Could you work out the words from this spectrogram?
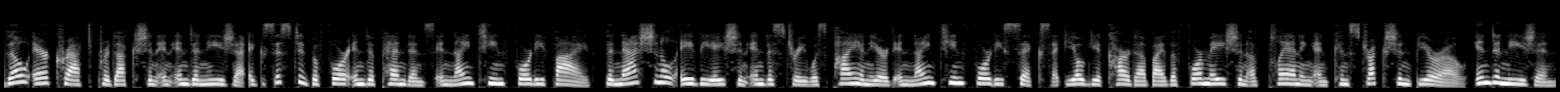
Though aircraft production in Indonesia existed before independence in 1945, the national aviation industry was pioneered in 1946 at Yogyakarta by the formation of Planning and Construction Bureau Indonesian,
